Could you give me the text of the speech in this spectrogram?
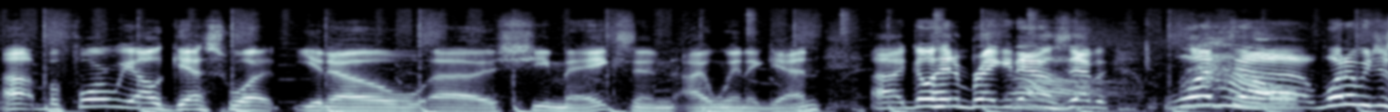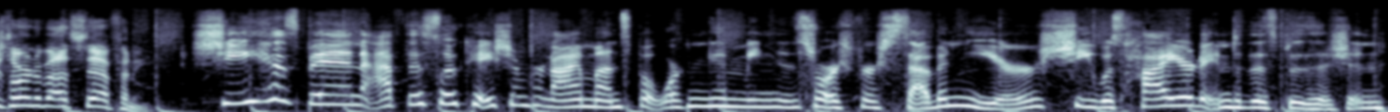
Uh, before we all guess what you know uh, she makes, and I win again, uh, go ahead and break it down, Stephanie. What Wow. uh, what did we just learn about Stephanie? She has been at this location for nine months, but working in convenience stores for seven years. She was hired into this position.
